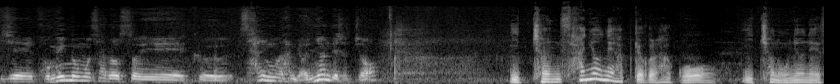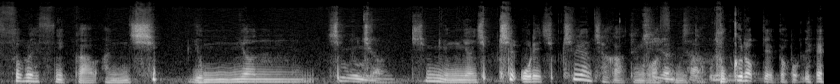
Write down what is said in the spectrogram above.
이제 공인 노무사로서의 그 삶은 한 몇 년 되셨죠? 2004년에 합격을 하고 2005년에 수업을 했으니까 한 16년 16년. 16년 17 올해 17년 차가 된 것 17년 같습니다. 차 부끄럽게도 예.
